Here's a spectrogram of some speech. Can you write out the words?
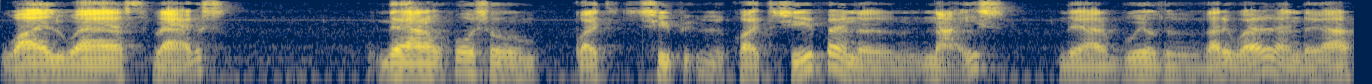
Wild West bags. They are also quite cheap, quite cheap and uh, nice. They are built very well and they are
